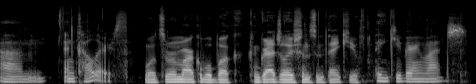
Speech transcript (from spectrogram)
um, and colors. Well, it's a remarkable book. Congratulations and thank you. Thank you very much.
